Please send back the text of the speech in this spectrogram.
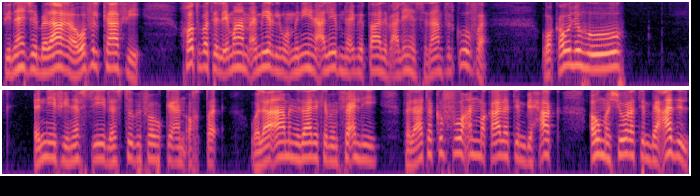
في نهج البلاغة وفي الكافي خطبة الإمام أمير المؤمنين علي بن أبي طالب عليه السلام في الكوفة؟ وقوله إني في نفسي لست بفوق أن أخطئ ولا آمن ذلك من فعلي فلا تكفوا عن مقالة بحق أو مشورة بعدل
